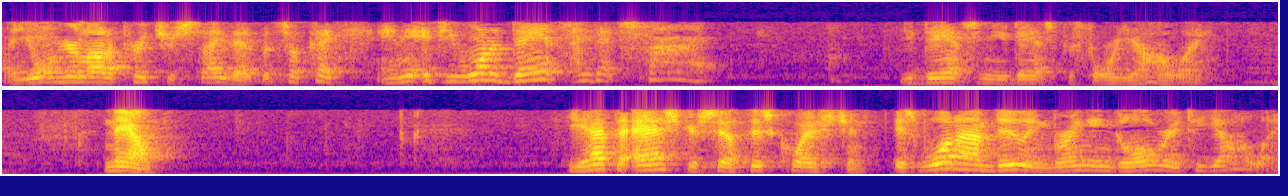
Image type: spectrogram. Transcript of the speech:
Now, you won't hear a lot of preachers say that, but it's okay. And if you want to dance, hey, that's fine. You dance and you dance before Yahweh. Now, you have to ask yourself this question Is what I'm doing bringing glory to Yahweh?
